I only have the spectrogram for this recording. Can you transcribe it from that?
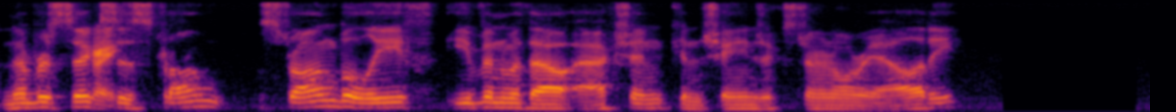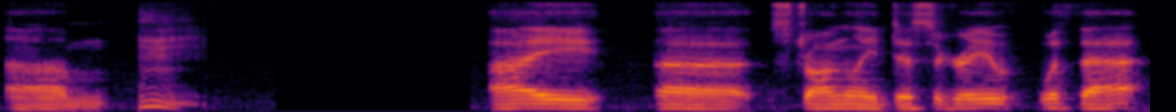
Number six Great. is strong strong belief, even without action, can change external reality. Um, Hmm. I uh, strongly disagree with that,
